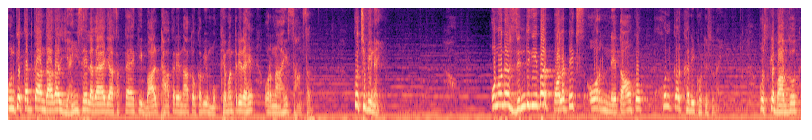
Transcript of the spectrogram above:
उनके कद का अंदाज़ा यहीं से लगाया जा सकता है कि बाल ठाकरे ना तो कभी मुख्यमंत्री रहे और ना ही सांसद। कुछ भी नहीं। उन्होंने ज़िंदगी भर पॉलिटिक्स और नेताओं को खुलकर खरी खोटी सुनाई। उसके बावजूद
